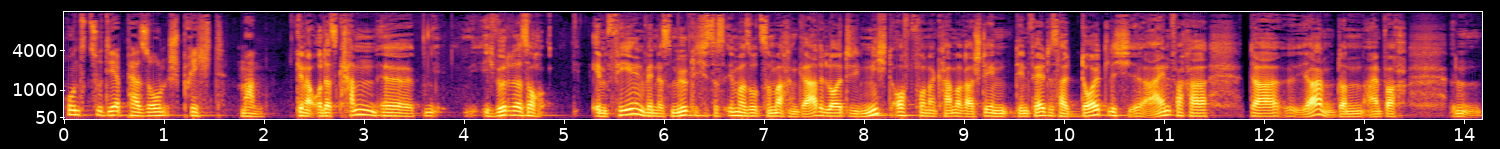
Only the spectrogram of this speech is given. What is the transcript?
und zu der Person spricht man. Genau, und das kann, äh, ich würde das auch empfehlen, wenn es möglich ist, das immer so zu machen. Gerade Leute, die nicht oft vor einer Kamera stehen, denen fällt es halt deutlich äh, einfacher, da ja dann einfach ein,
